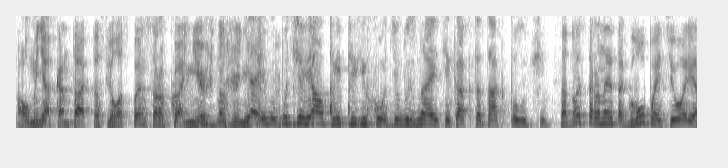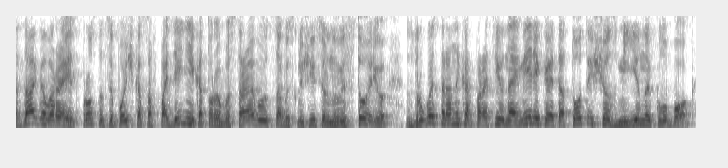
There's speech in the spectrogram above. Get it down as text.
А у меня контакта Фила Спенсера, конечно же, нет. Я его потерял при переходе, вы знаете, как-то так получил. С одной стороны, это глупая теория заговора, это просто цепочка совпадений, которые выстраиваются в исключительную историю. С другой стороны, корпоративная Америка это тот еще змеиный клубок.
